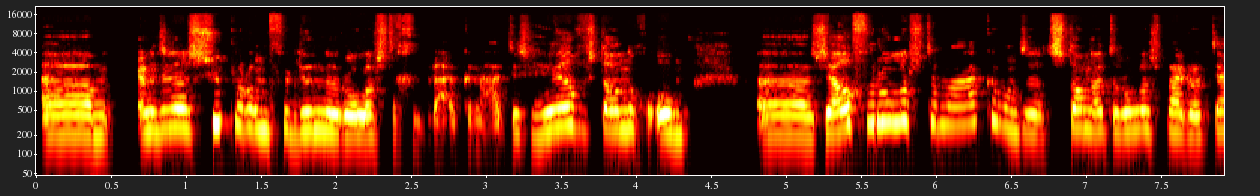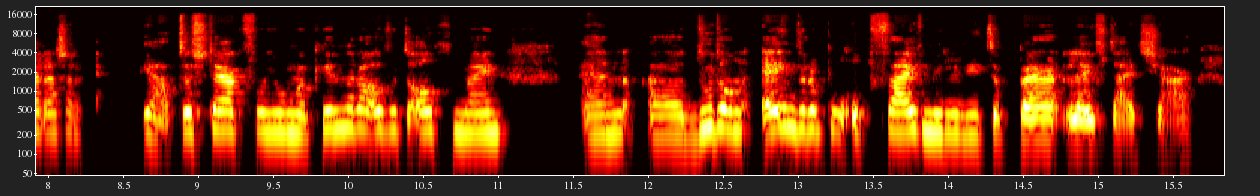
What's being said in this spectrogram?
Um, en het is super om verdunde rollers te gebruiken. Nou, het is heel verstandig om uh, zelf rollers te maken, want de standaard rollers bij doTERRA zijn ja, te sterk voor jonge kinderen over het algemeen. En uh, doe dan één druppel op 5 milliliter per leeftijdsjaar.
